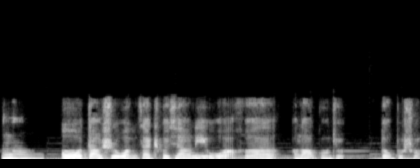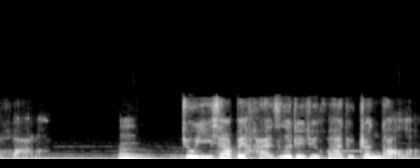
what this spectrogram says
嗯，哦，当时我们在车厢里，我和我老公就都不说话了。嗯，就一下被孩子的这句话就震到了。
